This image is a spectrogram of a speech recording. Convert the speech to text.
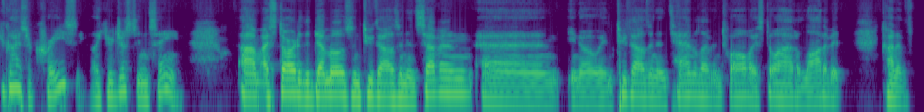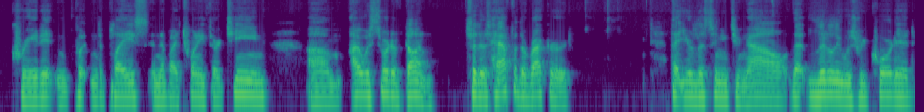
you guys are crazy. Like you're just insane. Um, i started the demos in 2007 and you know in 2010 11 12 i still had a lot of it kind of created and put into place. And then by 2013 um, i was sort of done. So there's half of the record that you're listening to now that literally was recorded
